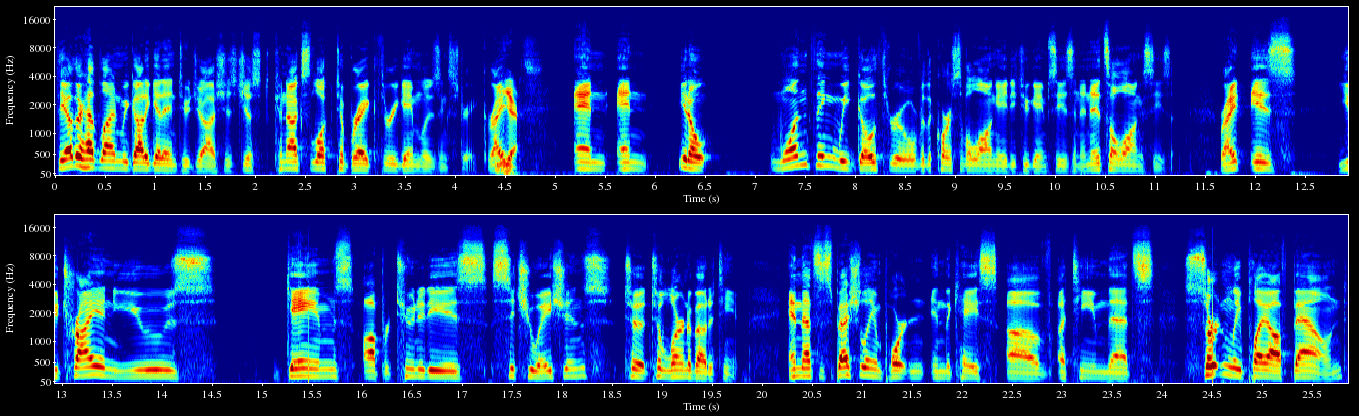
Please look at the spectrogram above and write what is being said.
the other headline we got to get into, Josh, is just Canucks look to break three game losing streak, right? Yes. And and you know, one thing we go through over the course of a long 82 game season, and it's a long season, right? Is you try and use games, opportunities, situations to to learn about a team. And that's especially important in the case of a team that's certainly playoff bound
